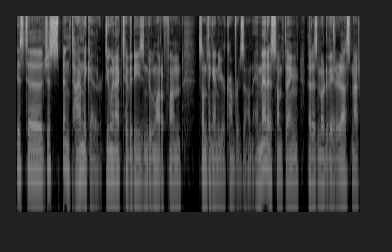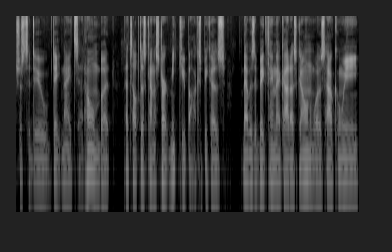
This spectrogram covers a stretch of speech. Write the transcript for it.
is to just spend time together, doing activities and doing a lot of fun, something out of your comfort zone. And that is something that has motivated us not just to do date nights at home, but that's helped us kind of start Meet Cute Box because that was a big thing that got us going was how can we,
